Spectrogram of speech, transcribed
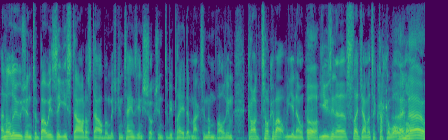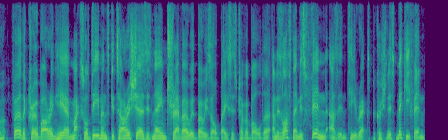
An allusion to Bowie's Ziggy Stardust album, which contains the instruction to be played at maximum volume. God, talk about, you know, Oh. using a sledgehammer to crack a wall. I know. Further crowbarring here, Maxwell Demon's guitarist shares his name Trevor with Bowie's old bassist Trevor Bolder, and his last name is Finn, as in T Rex percussionist Mickey Finn.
